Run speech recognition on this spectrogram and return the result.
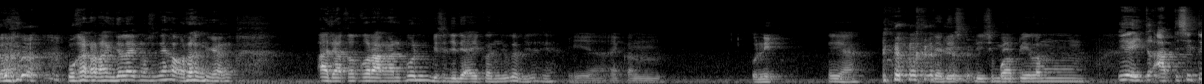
Bukan orang jelek maksudnya orang yang ada kekurangan pun bisa jadi ikon juga bisa sih ya. Iya, ikon unik. Iya. jadi di sebuah film iya itu artis itu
